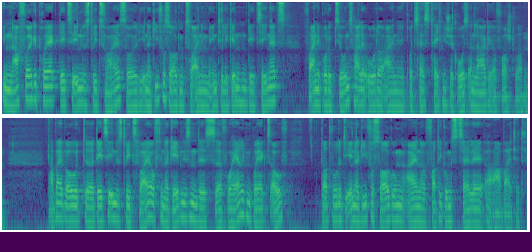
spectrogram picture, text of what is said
Im Nachfolgeprojekt DC Industrie 2 soll die Energieversorgung zu einem intelligenten DC-Netz für eine Produktionshalle oder eine prozesstechnische Großanlage erforscht werden. Dabei baut äh, DC Industrie 2 auf den Ergebnissen des äh, vorherigen Projekts auf. Dort wurde die Energieversorgung einer Fertigungszelle erarbeitet.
